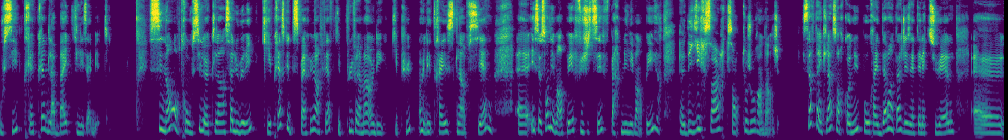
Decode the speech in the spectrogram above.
aussi très près de la bête qui les habite. Sinon, on retrouve aussi le clan Salubri, qui est presque disparu en fait, qui est plus vraiment un des, qui est un des 13 clans officiels. Euh, et ce sont des vampires fugitifs parmi les vampires, euh, des guérisseurs qui sont toujours en danger. Certains clans sont reconnus pour être davantage des intellectuels, euh,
